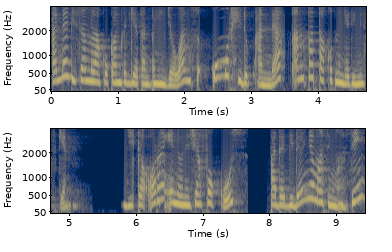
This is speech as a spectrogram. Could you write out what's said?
Anda bisa melakukan kegiatan penghijauan seumur hidup Anda tanpa takut menjadi miskin. Jika orang Indonesia fokus pada bidangnya masing-masing,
